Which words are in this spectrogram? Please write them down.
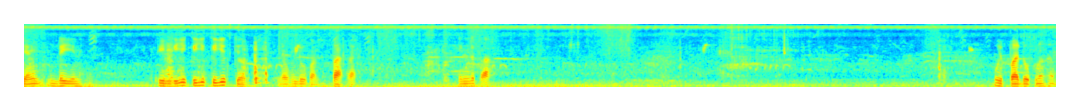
สียงดีนะดินกระยึกกระยึกกระยึกเกี่ยวเราดูก่อนปลาอะไรเห็นหรือเปล่าอุ้ยปลาดุกนะครับ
